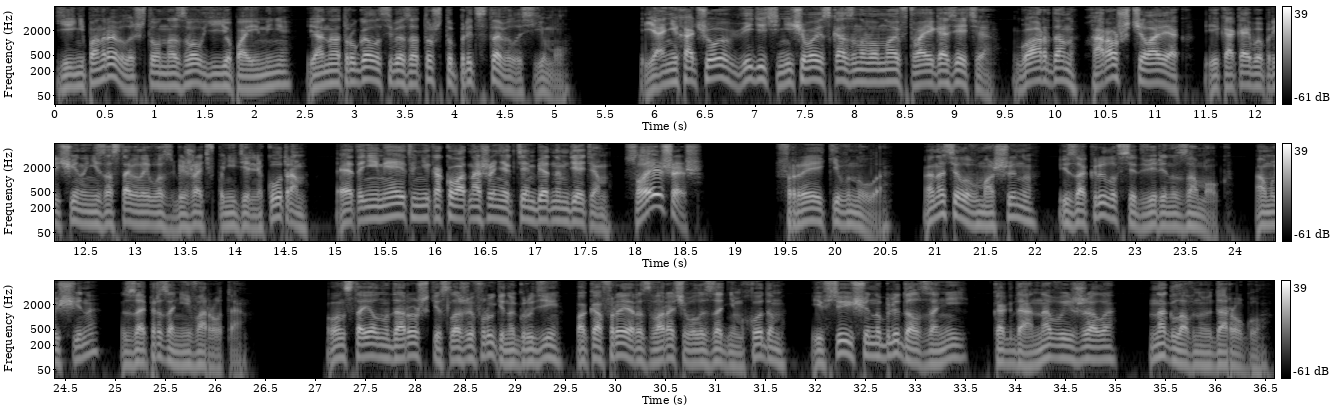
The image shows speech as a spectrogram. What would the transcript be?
Ей не понравилось, что он назвал ее по имени, и она отругала себя за то, что представилась ему. «Я не хочу видеть ничего из сказанного мной в твоей газете. Гордон — хороший человек, и какая бы причина не заставила его сбежать в понедельник утром, это не имеет никакого отношения к тем бедным детям. Слышишь?» Фрей кивнула. Она села в машину и закрыла все двери на замок, а мужчина запер за ней ворота. Он стоял на дорожке, сложив руки на груди, пока Фрей разворачивалась задним ходом и все еще наблюдал за ней, когда она выезжала на главную дорогу.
